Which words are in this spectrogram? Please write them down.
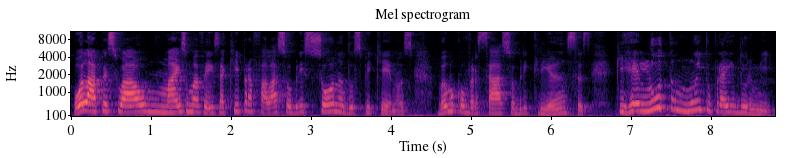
Olá pessoal, mais uma vez aqui para falar sobre sono dos pequenos. Vamos conversar sobre crianças que relutam muito para ir dormir,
